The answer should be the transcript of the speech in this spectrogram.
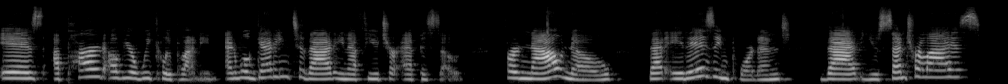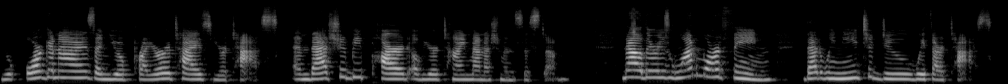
is a part of your weekly planning. And we'll get into that in a future episode. For now, know that it is important that you centralize, you organize, and you prioritize your task. And that should be part of your time management system. Now, there is one more thing that we need to do with our task,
